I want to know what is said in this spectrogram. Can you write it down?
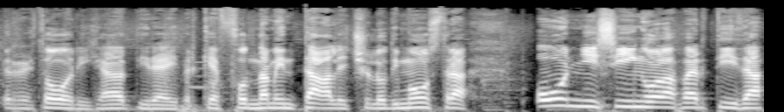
retorica, direi, perché è fondamentale, ce lo dimostra ogni singola partita.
